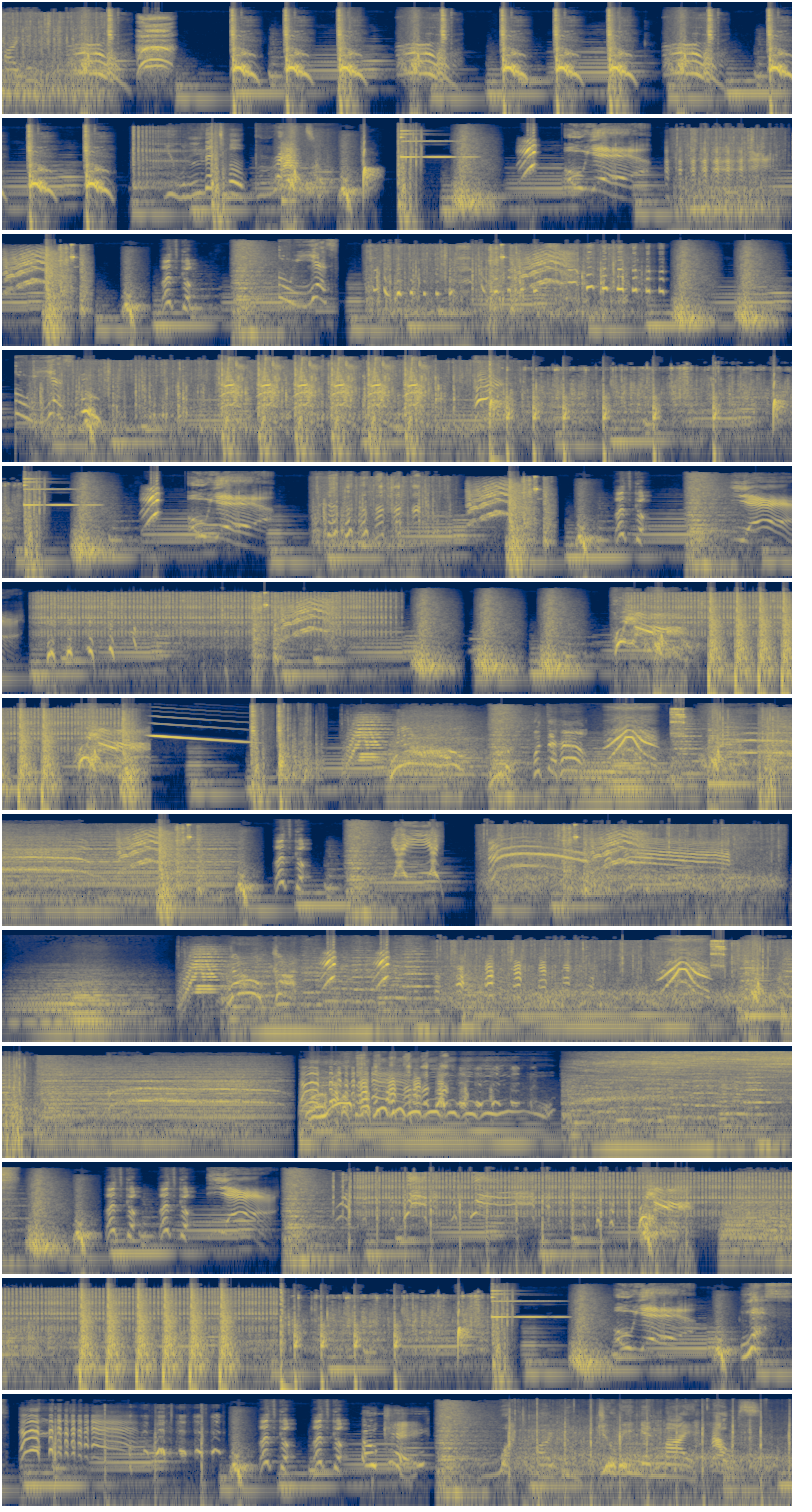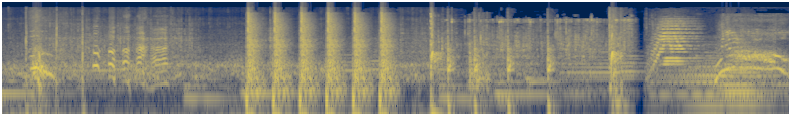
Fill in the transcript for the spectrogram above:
What are Yeah! Let's go. Let's go. yeah! Oh yeah! Yes! Let's go. Let's go. Okay. What are you doing in my house? Oh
